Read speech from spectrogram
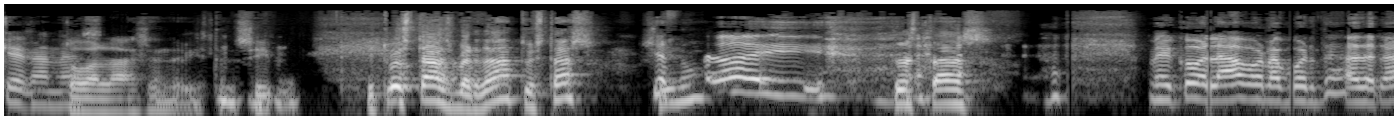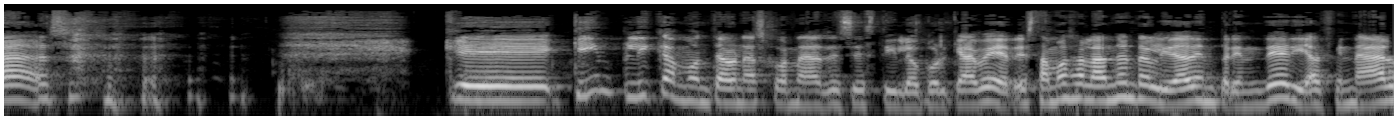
Qué ganas. Todas las entrevistas, sí. Y tú estás, ¿verdad? ¿Tú estás? ¿Sí, no? estoy. Tú estás. Me he colado por la puerta de atrás. ¿Qué, ¿Qué, implica montar unas jornadas de ese estilo? Porque, a ver, estamos hablando en realidad de emprender y al final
